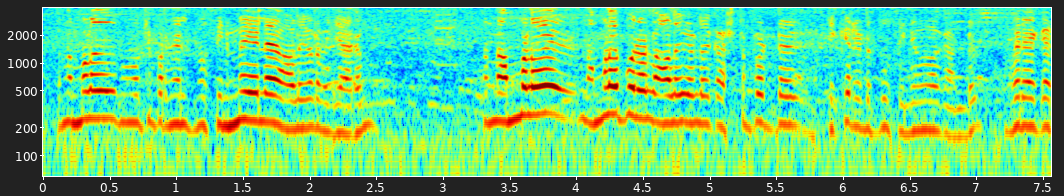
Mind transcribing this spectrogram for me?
ഇപ്പം നമ്മൾ നോക്കി പറഞ്ഞാൽ ഇപ്പോൾ സിനിമയിലെ ആളുകളുടെ വിചാരം നമ്മൾ നമ്മളെപ്പോലുള്ള ആളുകൾ കഷ്ടപ്പെട്ട് ടിക്കറ്റ് എടുത്ത് സിനിമ കണ്ട് ഇവരെയൊക്കെ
